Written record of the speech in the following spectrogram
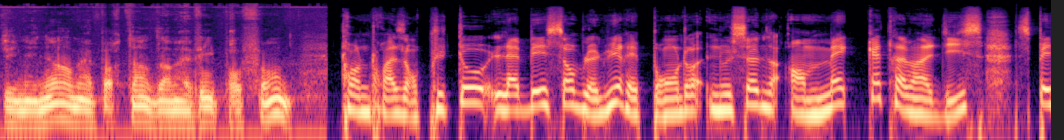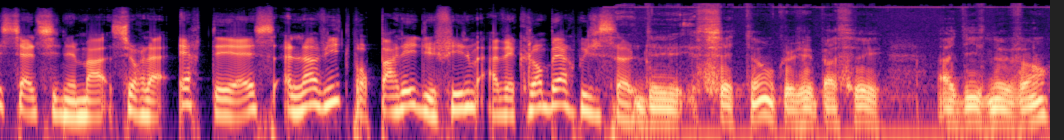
d'une énorme importance dans ma vie profonde. 33 ans plus tôt, l'abbé semble lui répondre Nous sommes en mai 90, spécial cinéma sur la RTS, l'invite pour parler du film avec Lambert Wilson. Des 7 ans que j'ai passé à 19 ans,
